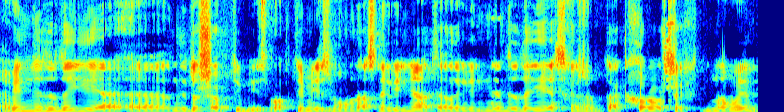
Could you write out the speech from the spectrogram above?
він не додає е, не то, що оптимізму, оптимізму у нас не відняти, але він не додає, скажімо так, хороших новин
